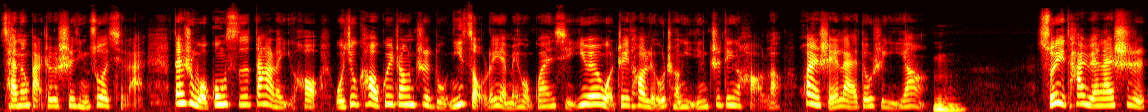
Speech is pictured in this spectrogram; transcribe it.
才能把这个事情做起来，但是我公司大了以后，我就靠规章制度，你走了也没有关系，因为我这套流程已经制定好了，换谁来都是一样。嗯，所以它原来是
